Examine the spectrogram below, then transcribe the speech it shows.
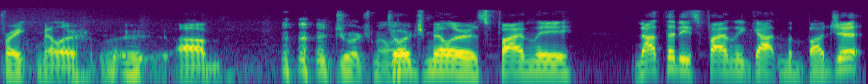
Frank Miller, um, George Miller. George Miller is finally, not that he's finally gotten the budget,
